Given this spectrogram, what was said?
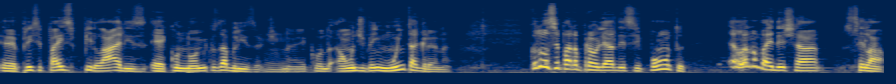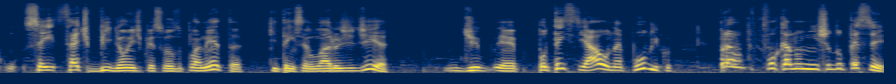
eh, principais pilares eh, econômicos da Blizzard, né? Quando, onde vem muita grana. Quando você para pra olhar desse ponto, ela não vai deixar, sei lá, 6, 7 bilhões de pessoas do planeta, que tem celular hoje em dia, de eh, potencial né, público, para focar no nicho do PC.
